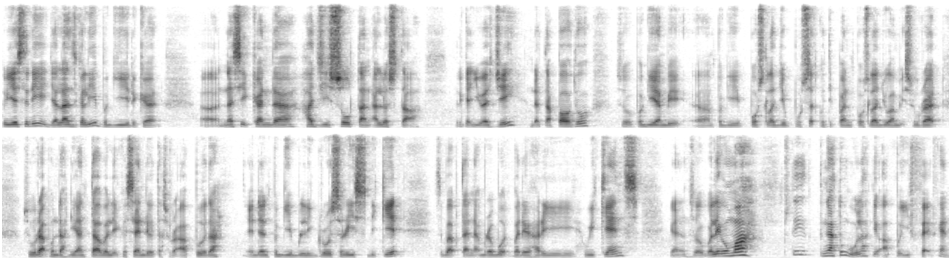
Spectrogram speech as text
So yesterday jalan sekali pergi dekat uh, nasi kandang Haji Sultan Alustar dekat USG dah tapau tu so pergi ambil uh, pergi pos laju pusat kutipan pos laju ambil surat. Surat pun dah dihantar balik ke sender tak surat apa dah and then pergi beli groceries sedikit sebab tak nak berebut pada hari weekends kan. So balik rumah mesti tengah tunggulah tengok apa efek kan.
